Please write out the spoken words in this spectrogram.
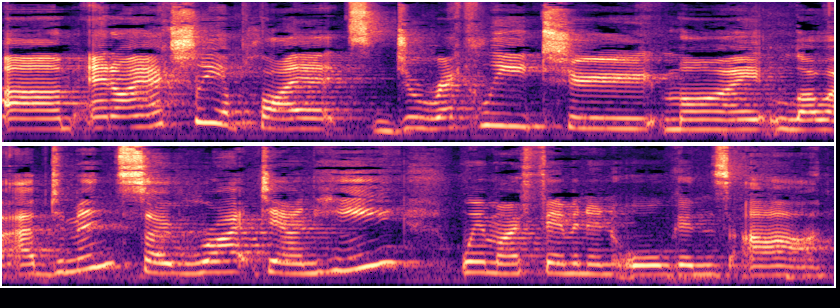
Um, and I actually apply it directly to my lower abdomen, so right down here where my feminine organs are.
